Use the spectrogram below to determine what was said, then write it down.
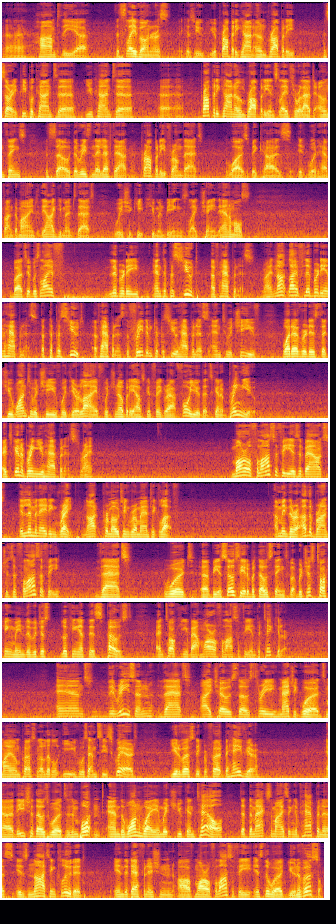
uh, harmed the uh, the slave owners because you your property can't own property. Sorry, people can't. Uh, you can't. Uh, uh, property can't own property, and slaves were allowed to own things. So the reason they left out property from that was because it would have undermined the argument that we should keep human beings like chained animals. But it was life, liberty, and the pursuit of happiness, right? Not life, liberty, and happiness, but the pursuit of happiness, the freedom to pursue happiness and to achieve whatever it is that you want to achieve with your life, which nobody else can figure out for you, that's going to bring you. It's going to bring you happiness, right? Moral philosophy is about eliminating rape, not promoting romantic love. I mean, there are other branches of philosophy that would uh, be associated with those things, but we're just talking, I mean, they were just looking at this post and talking about moral philosophy in particular. And the reason that I chose those three magic words, my own personal little E equals MC squared, universally preferred behavior, uh, each of those words is important. And the one way in which you can tell that the maximizing of happiness is not included in the definition of moral philosophy is the word universal.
